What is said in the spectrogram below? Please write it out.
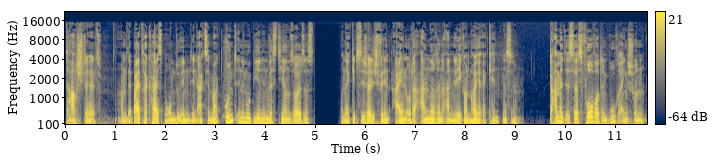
darstellt. Ähm, der Beitrag heißt, warum du in den Aktienmarkt und in Immobilien investieren solltest. Und da gibt es sicherlich für den einen oder anderen Anleger neue Erkenntnisse. Damit ist das Vorwort im Buch eigentlich schon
